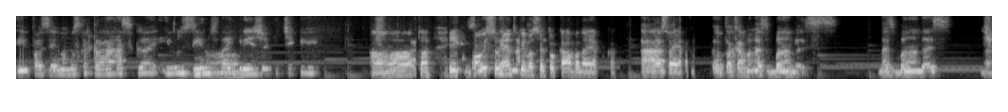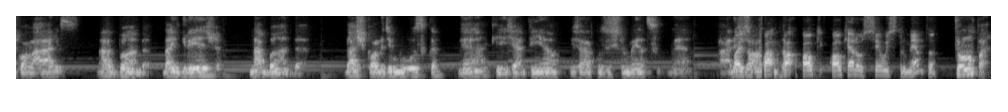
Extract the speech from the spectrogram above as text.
e fazendo a música clássica e os hinos da ah. igreja que tinha que Ah, tá. E qual instrumento que você tocava na época? Ah, nessa época? eu tocava nas bandas, nas bandas escolares, na banda da igreja, na banda da escola de música, né, que já vinha já com os instrumentos, né, Mas qual, qual, qual, que, qual que era o seu instrumento? Trompa.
